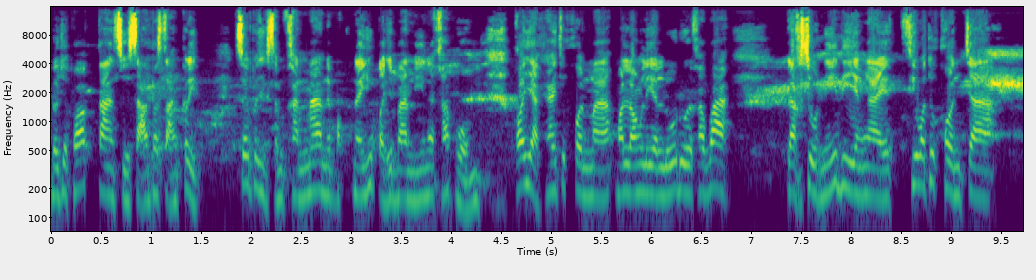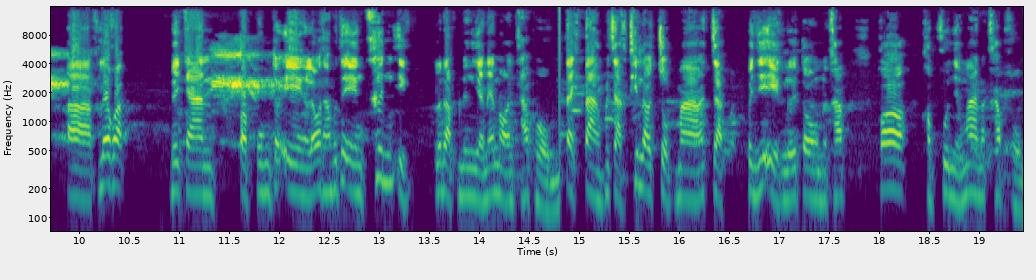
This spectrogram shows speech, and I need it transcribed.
โดยเฉพาะการสื่อสารภาษาอังกฤษ ซึ่งเป็นสิ่งสำคัญมากในในยุคปัจจุบันนี้นะครับผมก็อยากให้ทุกคนมามาลองเรียนรู้ดูนะครับว่า หลักสูตรนี้ดียังไงที่ว่าทุกคนจะอ่าเรียกว่าในการปรับปรุงตัวเองแล้วก็ทำให้ตัวเองขึ้นอีกระดับหนึ่งอย่างแน่นอนครับผม แตกต่างไปจากที่เราจบมาจากปริญญาเอกเลยตรงนะครับ ก็ขอบคุณอย่างมากนะครับผม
